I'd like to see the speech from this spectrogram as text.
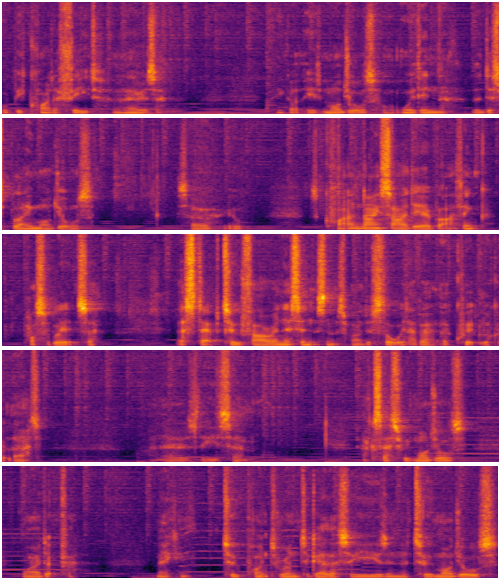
would be quite a feat. And there is a, you've got these modules within the display modules. So it's quite a nice idea, but I think possibly it's a, a step too far in this instance. But I just thought we'd have a, a quick look at that. And there's these um, accessory modules wired up for making two points run together. So you're using the two modules,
